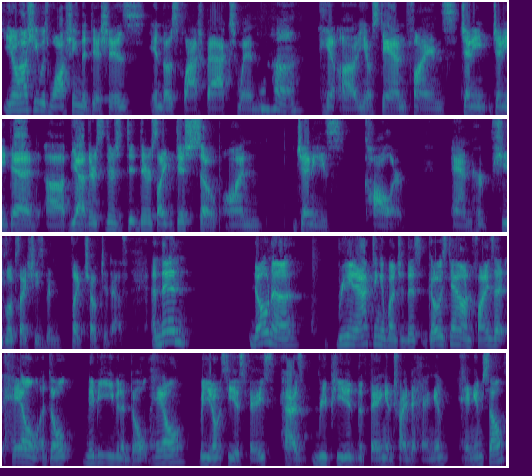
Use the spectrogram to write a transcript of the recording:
you know how she was washing the dishes in those flashbacks when Huh. he- uh, you know Stan finds Jenny Jenny dead. Uh, yeah, there's there's there's like dish soap on Jenny's collar, and her she looks like she's been like choked to death. And then Nona reenacting a bunch of this goes down, finds that Hale, adult, maybe even adult Hale, but you don't see his face, has repeated the thing and tried to hang him hang himself.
